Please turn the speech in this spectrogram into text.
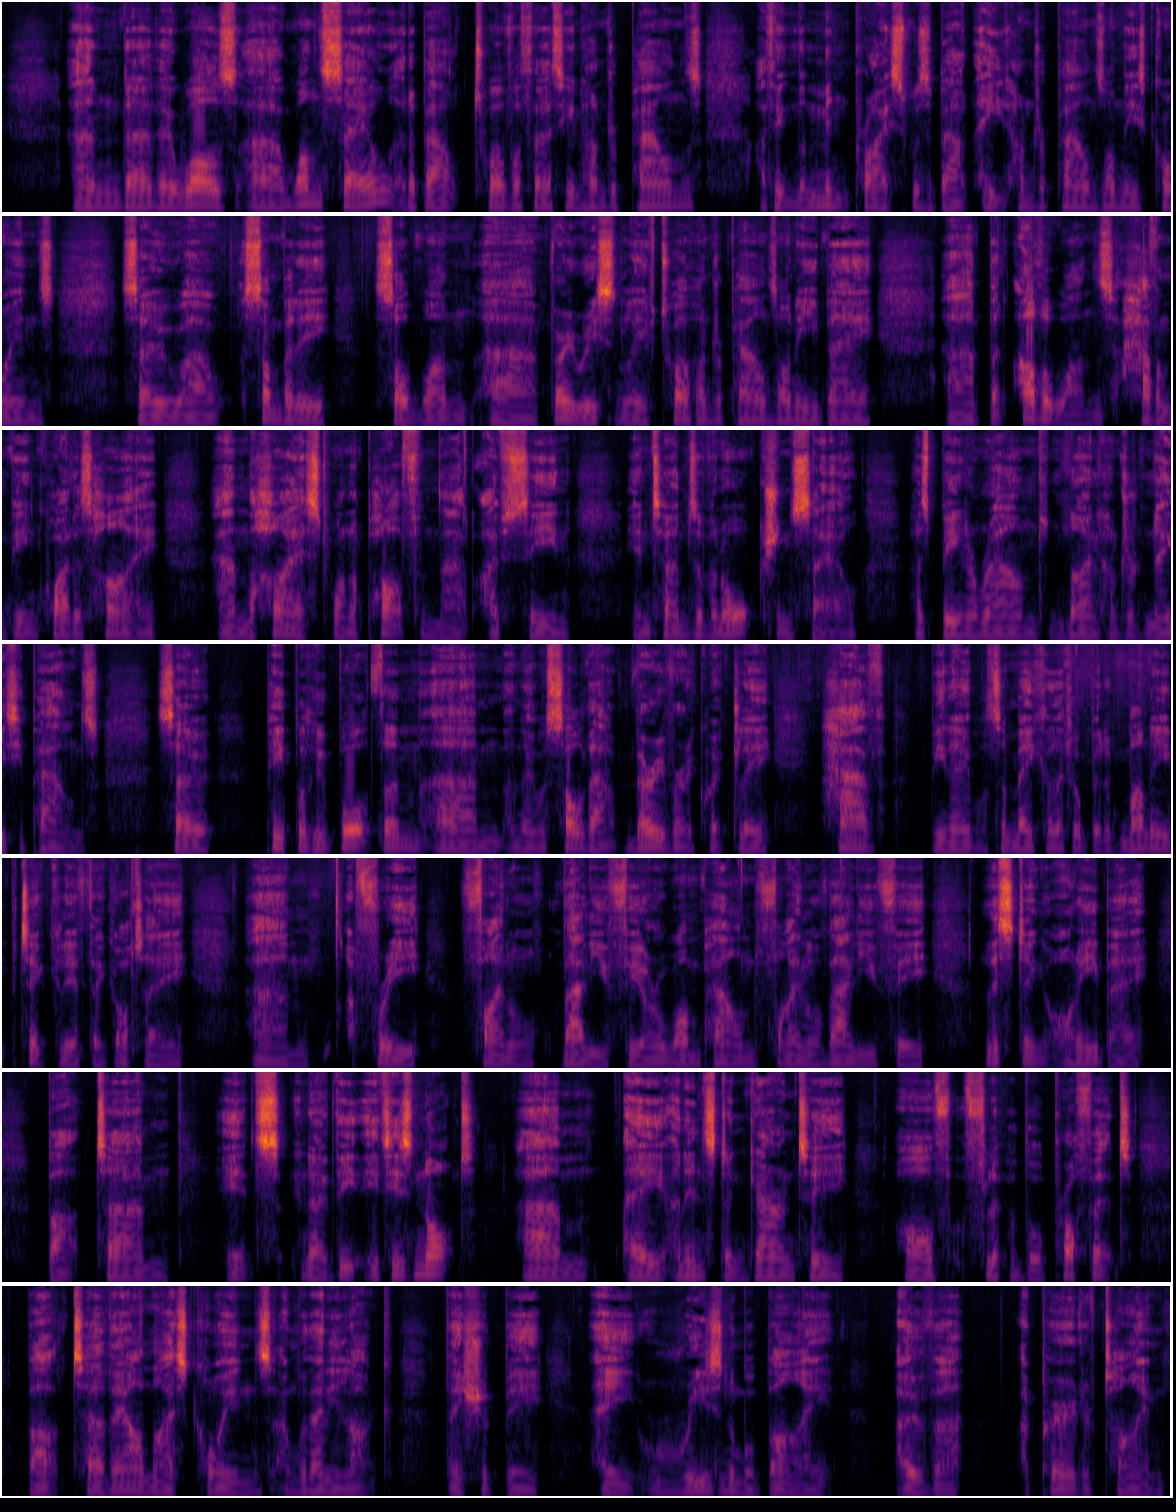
and uh, there was uh, one sale at about twelve or thirteen hundred pounds. I think the mint price was about eight hundred pounds on these coins. So uh, somebody sold one uh, very recently for twelve hundred pounds on eBay, uh, but other ones haven't been quite as high. And the highest one, apart from that, I've seen in terms of an auction sale has been around nine hundred and eighty pounds. So people who bought them um, and they were sold out very very quickly have been able to make a little bit of money, particularly if they got a, um, a free final value fee or a one pound final value fee listing on eBay. But um, it's you know the it is not um, a an instant guarantee of flippable profit, but uh, they are nice coins, and with any luck, they should be a reasonable buy over a period of time.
